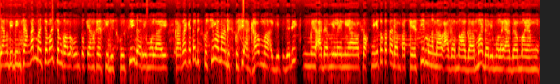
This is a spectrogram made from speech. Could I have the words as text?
Yang dibincangkan macam-macam kalau untuk yang sesi diskusi dari mulai karena kita diskusi memang diskusi agama gitu. Jadi ada milenial talknya itu kita ada empat sesi mengenal agama-agama dari mulai agama yang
